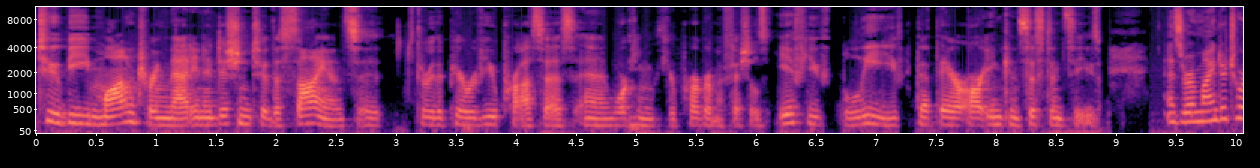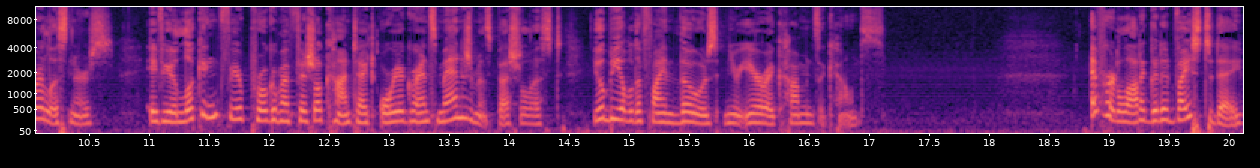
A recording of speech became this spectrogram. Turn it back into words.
to be monitoring that in addition to the science uh, through the peer review process and working with your program officials if you believe that there are inconsistencies. As a reminder to our listeners, if you're looking for your program official contact or your grants management specialist, you'll be able to find those in your ERA Commons accounts. I've heard a lot of good advice today,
